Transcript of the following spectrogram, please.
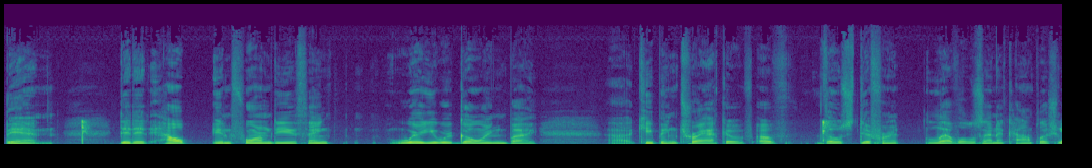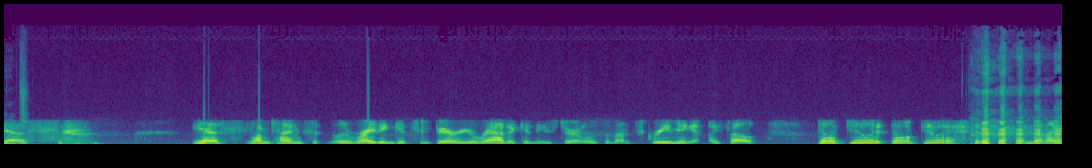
been, did it help inform? Do you think where you were going by uh, keeping track of, of those different levels and accomplishments? Yes. yes, sometimes the writing gets very erratic in these journals, and I'm screaming at myself, "Don't do it! Don't do it!" and then I,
